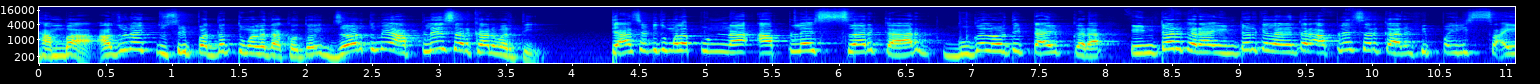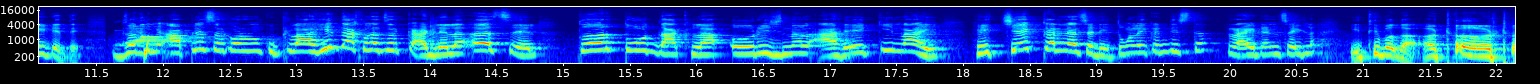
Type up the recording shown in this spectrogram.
थांबा. अजून एक दुसरी पद्धत तुम्हाला दाखवतोय. जर तुम्ही आपले सरकारवरती त्यासाठी तुम्हाला पुन्हा आपले सरकार गुगलवरती टाईप करा इंटर करा. इंटर केल्यानंतर आपले सरकार ही पहिली साईट येते. जर तुम्ही आपल्या सरकारवरून कुठलाही दाखला जर काढलेला असेल तर तो दाखला ओरिजिनल आहे की नाही हे चेक करण्यासाठी तुम्हाला इकडे दिसतं राईट हँड साईडला इथे बघा अठ अठ.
